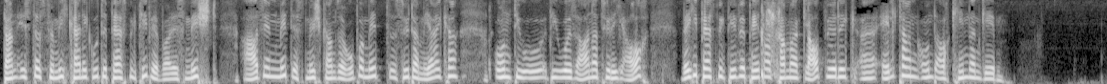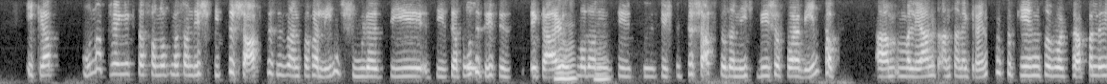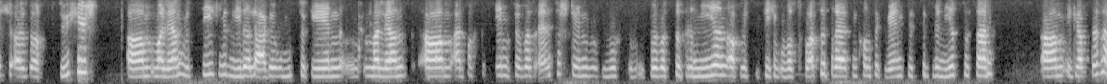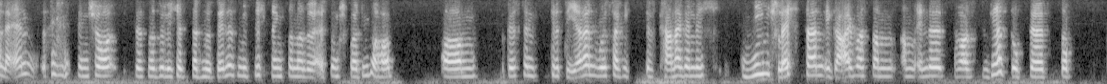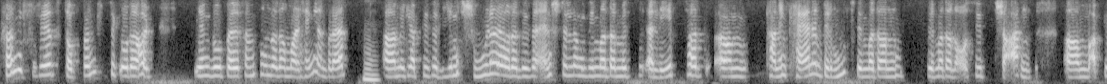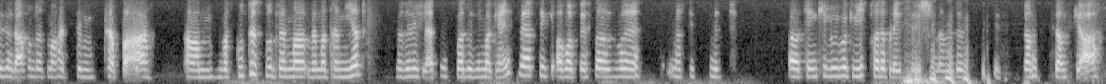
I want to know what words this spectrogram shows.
dann ist das für mich keine gute Perspektive, weil es mischt Asien mit, es mischt ganz Europa mit, Südamerika und die, die USA natürlich auch. Welche Perspektive, Petra, kann man glaubwürdig äh, Eltern und auch Kindern geben? Ich glaube, unabhängig davon, ob man es an die Spitze schafft, das ist einfach eine Lebensschule, die, die sehr positiv ist. Egal, mhm. ob man dann mhm. die, die Spitze schafft oder nicht, wie ich schon vorher erwähnt habe. Ähm, man lernt an seine Grenzen zu gehen, sowohl körperlich als auch psychisch. Ähm, man lernt mit Sieg, mit Niederlage umzugehen. Man lernt ähm, einfach eben für was einzustehen, für was zu trainieren, auch sich was vorzubereiten, konsequent diszipliniert zu sein. Ähm, ich glaube, das allein sind schon, das natürlich jetzt nicht nur Tennis mit sich bringt, sondern der Leistungssport überhaupt. Ähm, das sind Kriterien, wo ich sage, es kann eigentlich nie schlecht sein, egal was dann am Ende daraus wird, ob der Top 5 wird, Top 50 oder halt irgendwo bei 500 einmal hängen bleibt. Mhm. Ähm, ich glaube, diese Lebensschule oder diese Einstellung, die man damit erlebt hat, ähm, kann in keinem Beruf, den man dann, den man dann ausübt, schaden. Ähm, abgesehen davon, dass man halt dem Körper auch, ähm, was Gutes tut, wenn man, wenn man trainiert. Natürlich Leistungssport ist immer grenzwertig, aber besser als man sitzt mit äh, 10 Kilo Übergewicht vor der Playstation. Also das ist ganz, ganz klar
